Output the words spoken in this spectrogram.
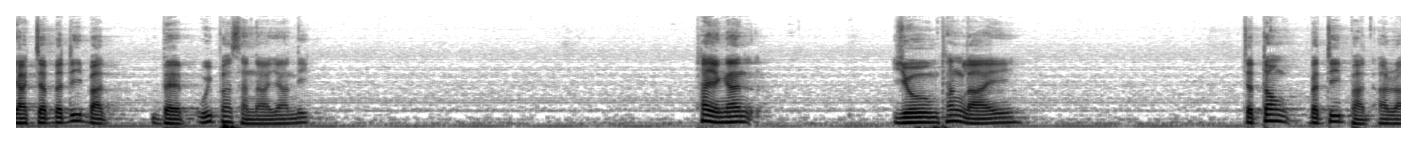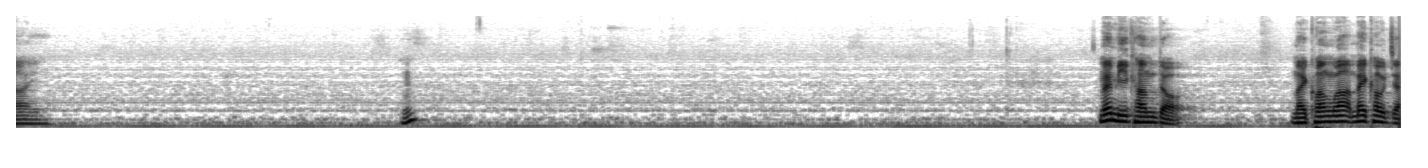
อยากจะปฏิบัติแบบวิปัสสนาญาณิก ถ้าอย่างนั้นโยมทั้งหลาย จะต้องปฏิบัติอะไร ไม่มีคำตอบหมายความว่าไม่เข้าใจ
